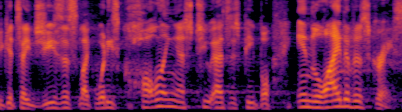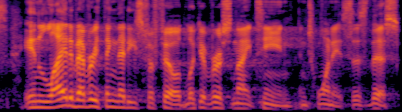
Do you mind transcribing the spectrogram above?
you could say Jesus, like what he's calling us to as his people in light of his grace, in light of everything that he's fulfilled. Look at verse 19 and 20. It says this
